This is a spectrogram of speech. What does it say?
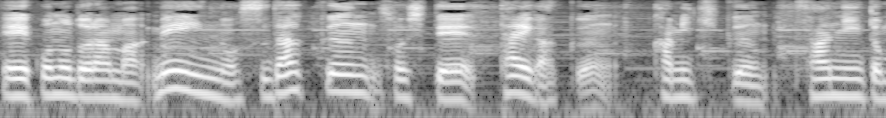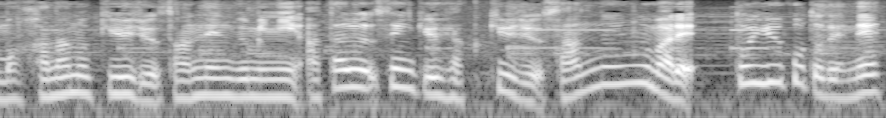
えー、このドラマ、メインの須田くん、そして大河くん、神木くん、3人とも花の93年組に当たる1993年生まれということでね、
